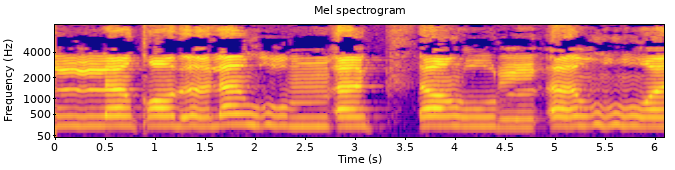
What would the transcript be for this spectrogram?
ضل قبلهم أكثر الأولين.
